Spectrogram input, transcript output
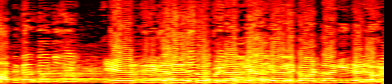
ਹੱਦ ਕਰਦੇ ਹੋ ਤੁਸੀਂ? ਚੇਅਰ ਦੀ ਇਜਾਜ਼ਤ ਤੋਂ ਬਿਨਾਂ ਕਿਹਾ ਗਿਆ ਰਿਕਾਰਡ ਨਾ ਕੀਤਾ ਜਾਵੇ।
